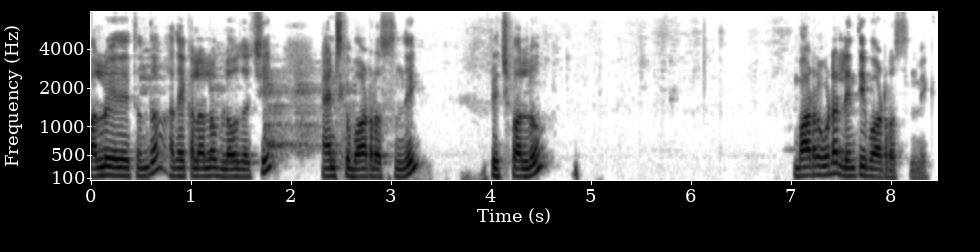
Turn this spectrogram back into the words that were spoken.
పళ్ళు ఏదైతే ఉందో అదే కలర్లో బ్లౌజ్ వచ్చి హ్యాండ్స్కి బార్డర్ వస్తుంది. రిచ్ పళ్ళు. బార్డర్ కూడా లెంతీ బార్డర్ వస్తుంది మీకు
